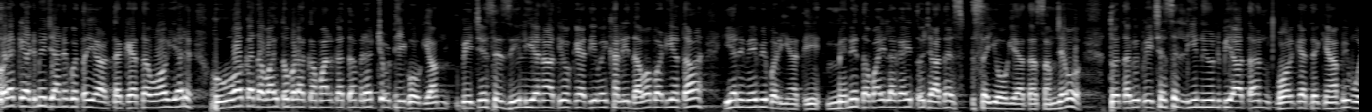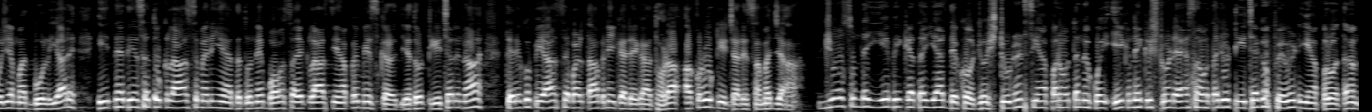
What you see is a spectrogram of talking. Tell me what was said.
और अकेडमी जाने को तैयार था। कहता, वाह यार, हुआ का दवाई तो बड़ा कमाल का था, मेरा चोट ठीक हो गया। पीछे से जी लिया ना आती वो कहती, भाई, खाली दवा बढ़िया था, यानी मैं भी बढ़िया थी। मैंने दवाई लगाई तो ज़्यादा सही हो गया था, समझो? तो तभी पीछे से लीन यून भी आता, और कहते कि यहाँ भी मुझे मत बोल, यार, इतने दिन से तू क्लास में नहीं आया था, तूने बहुत सारे क्लास यहाँ पे मिस कर दिया तो टीचर ना, तेरे को प्यार से बर्ताव नहीं करेगा, थोड़ा अकड़ू टीचर है, समझ जा। जो सुंदर ये भी कहता है, यार देखो, जो स्टूडेंट्स यहाँ पर होता है ना, कोई एक ना एक स्टूडेंट ऐसा होता है जो टीचर का फेवरेट यहाँ पर होता है,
